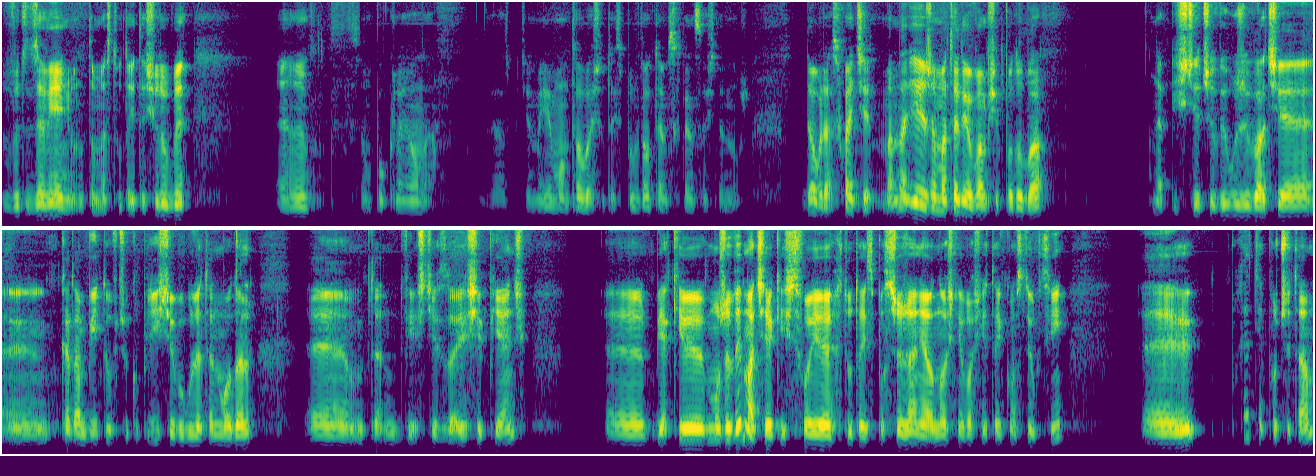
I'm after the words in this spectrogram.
w rdzewieniu. Natomiast tutaj te śruby e, są poklejone. Zaraz będziemy je montować tutaj z powrotem, skręcać ten nóż. Dobra, słuchajcie, mam nadzieję, że materiał Wam się podoba. Napiszcie, czy Wy używacie e, karambitów, czy kupiliście w ogóle ten model, ten 200 zdaje się 5. E, Jakie, może Wy macie jakieś swoje tutaj spostrzeżenia odnośnie właśnie tej konstrukcji? E, Chętnie poczytam.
